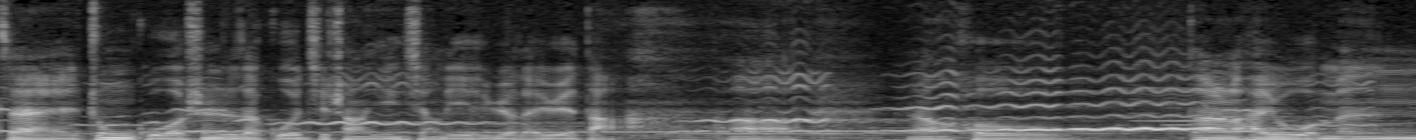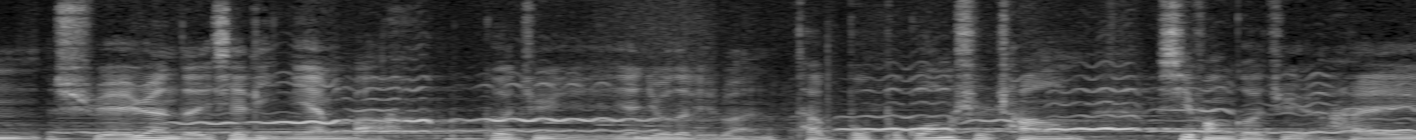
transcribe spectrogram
在中国甚至在国际上影响力也越来越大啊。然后，当然了，还有我们学院的一些理念吧，歌剧研究的理论，它不不光是唱西方歌剧，还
